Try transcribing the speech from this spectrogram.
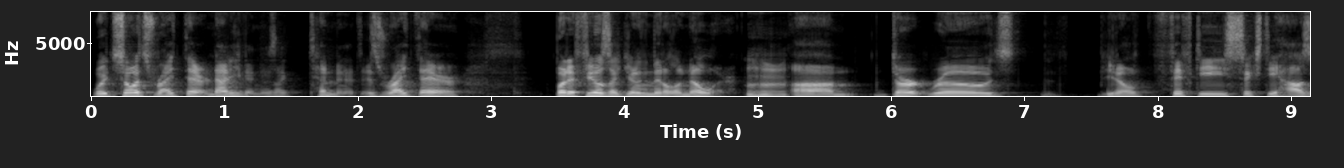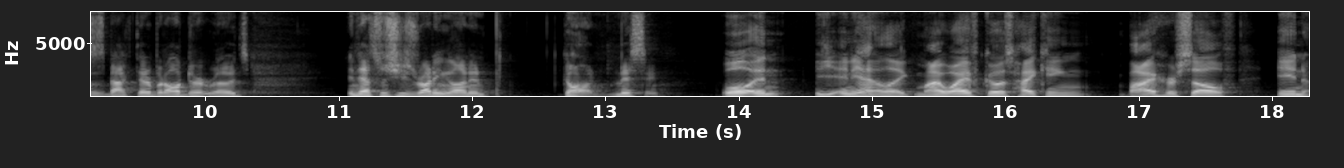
which so it's right there not even it's like 10 minutes it's right there but it feels like you're in the middle of nowhere um, dirt roads you know 50 60 houses back there but all dirt roads and that's what she's running on and gone missing Well, and and yeah, like my wife goes hiking by herself in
